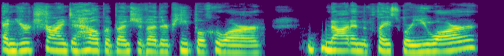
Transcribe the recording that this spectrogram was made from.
and you're trying to help a bunch of other people who are not in the place where you are,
